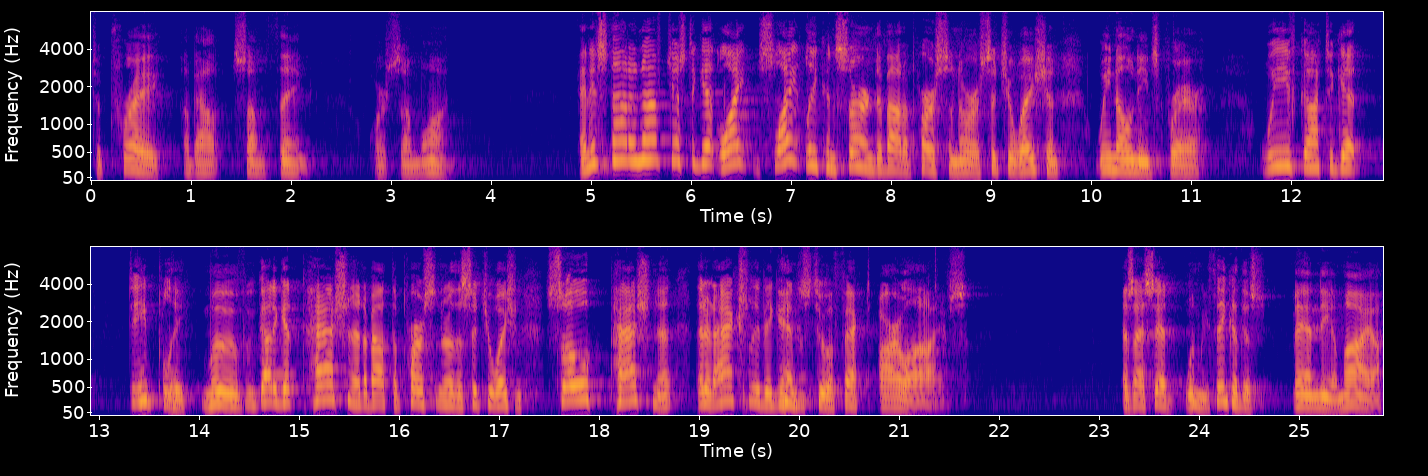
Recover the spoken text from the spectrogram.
to pray about something or someone. And it's not enough just to get light, slightly concerned about a person or a situation we know needs prayer. We've got to get deeply moved. We've got to get passionate about the person or the situation, so passionate that it actually begins to affect our lives. As I said, when we think of this man, Nehemiah,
